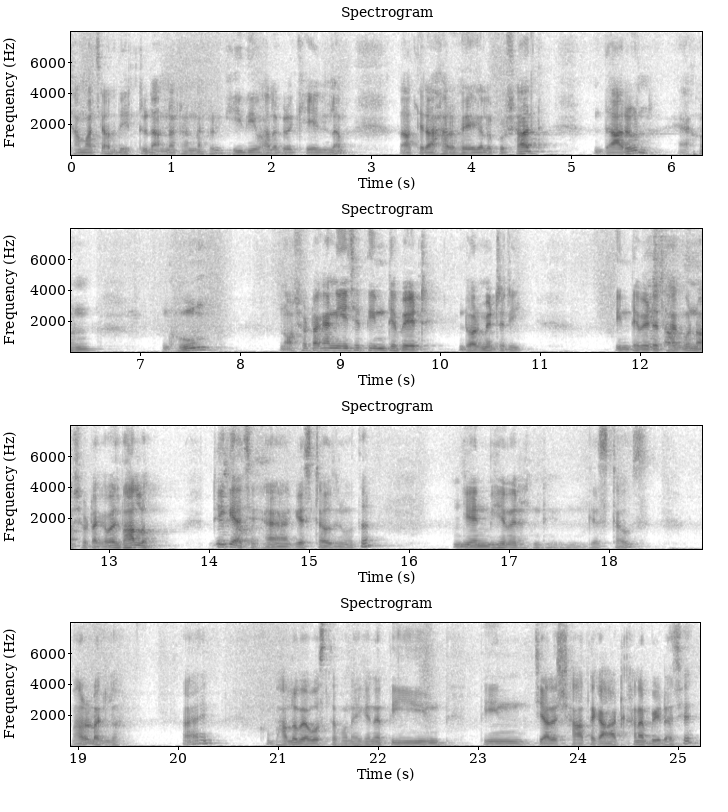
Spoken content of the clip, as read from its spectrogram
শামা চাল দিয়ে একটু রান্না টান্না করে ঘি দিয়ে ভালো করে খেয়ে নিলাম। রাতের আহার হয়ে গেল প্রসাদ দারুণ। এখন ঘুম নশো টাকা নিয়েছে তিনটে বেড ডরমেটারি তিনটে বেডে থাকব নশো টাকা বেশ ভালো। ঠিক আছে হ্যাঁ গেস্ট হাউসের মতন। জেএন ভিএমের গেস্ট হাউস ভালো লাগল। হ্যাঁ খুব ভালো ব্যবস্থাপনা এখানে তিন তিন, চারে, সাত, এক, আটখানা বেড আছে।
